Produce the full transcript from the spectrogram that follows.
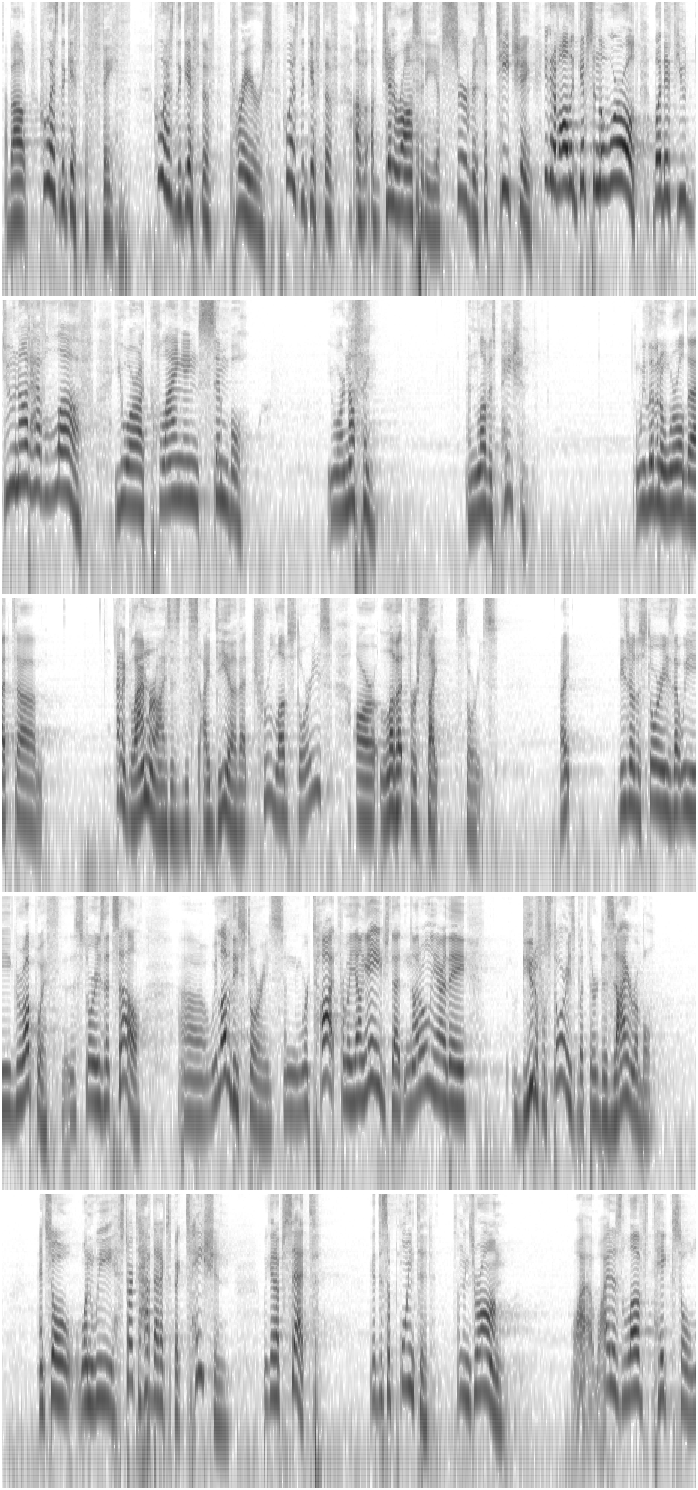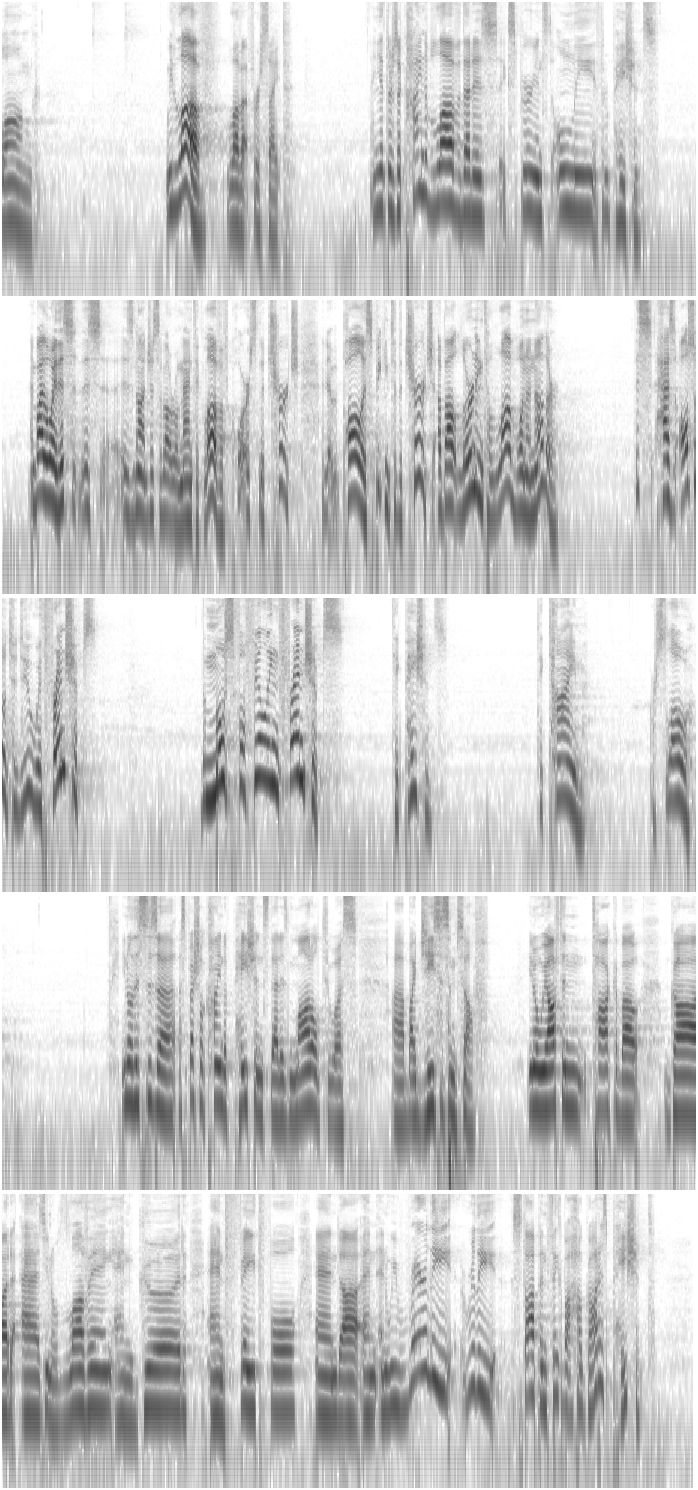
about who has the gift of faith, who has the gift of prayers, who has the gift of, of, of generosity, of service, of teaching. You can have all the gifts in the world, but if you do not have love, you are a clanging cymbal you are nothing. And love is patient. We live in a world that uh, kind of glamorizes this idea that true love stories are love at first sight stories, right? These are the stories that we grew up with, the stories that sell. Uh, we love these stories, and we're taught from a young age that not only are they beautiful stories, but they're desirable. And so when we start to have that expectation, we get upset, we get disappointed, Something's wrong. Why, why does love take so long? We love love at first sight. And yet there's a kind of love that is experienced only through patience. And by the way, this, this is not just about romantic love. Of course, the church, Paul is speaking to the church about learning to love one another. This has also to do with friendships. The most fulfilling friendships take patience, take time, are slow. You know, this is a, a special kind of patience that is modeled to us uh, by Jesus himself. You know, we often talk about God as, you know, loving and good and faithful, and, uh, and, and we rarely really stop and think about how God is patient.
